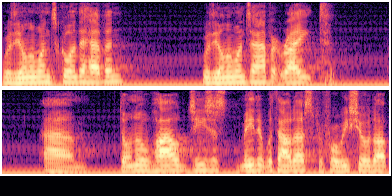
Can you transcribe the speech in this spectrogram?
We're the only ones going to heaven. We're the only ones that have it right. Um, don't know how Jesus made it without us before we showed up.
